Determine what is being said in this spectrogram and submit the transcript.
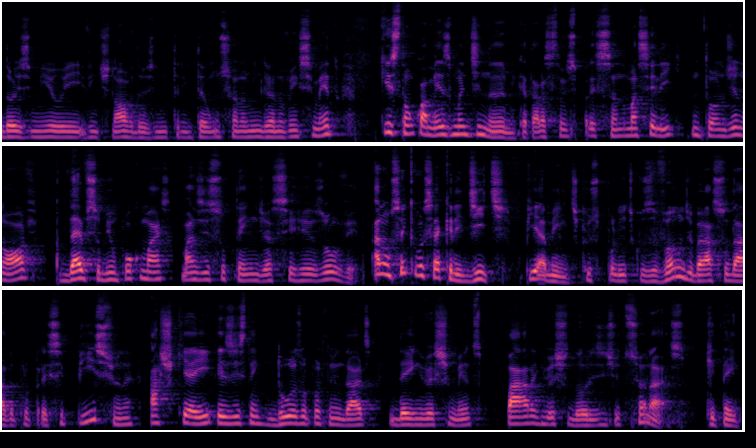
2029, 2031, se eu não me engano, vem vencimento que estão com a mesma dinâmica. Tá? Elas estão expressando uma Selic em torno de 9, deve subir um pouco mais, mas isso tende a se resolver. A não ser que você acredite piamente que os políticos vão de braço dado para o precipício, né? acho que aí existem duas oportunidades de investimentos para investidores institucionais, que têm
